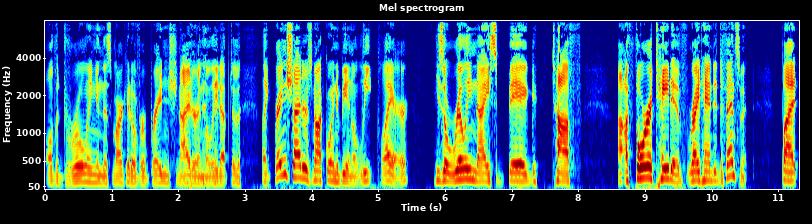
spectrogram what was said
all the drooling in this market over Braden Schneider in the lead up to the like Braden Schneider is not going to be an elite player. He's a really nice, big, tough, uh, authoritative right-handed defenseman. But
